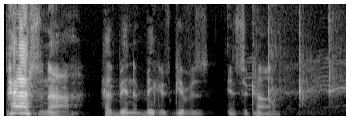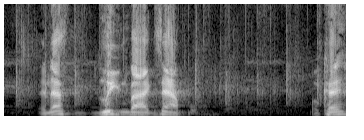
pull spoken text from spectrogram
Pastor and I have been the biggest givers in Shekinah. And that's leading by example. Okay?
